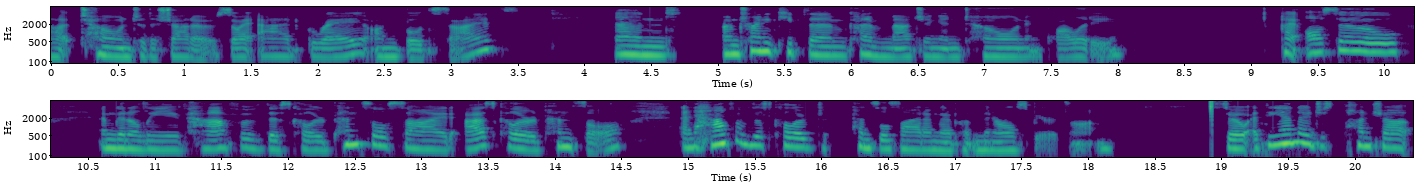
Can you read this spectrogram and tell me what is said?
uh, tone to the shadows. So I add gray on both sides. And I'm trying to keep them kind of matching in tone and quality. I also am going to leave half of this colored pencil side as colored pencil, and half of this colored pencil side I'm going to put mineral spirits on. So at the end, I just punch up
